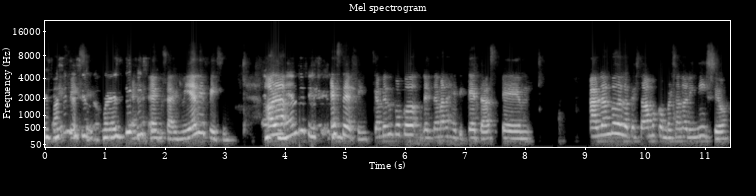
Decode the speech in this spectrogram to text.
es fácil decirlo, pero es difícil. Exacto, bien difícil. Ahora, bien difícil. Steffi, cambiando un poco del tema de las etiquetas, eh, hablando de lo que estábamos conversando al inicio,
